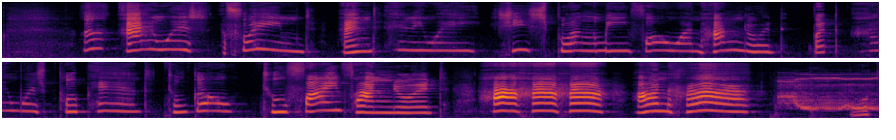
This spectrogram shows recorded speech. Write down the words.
Uh, I was framed, and anyway, she sprung me for 100, but I was prepared to go to 500. Ha ha ha on her. What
